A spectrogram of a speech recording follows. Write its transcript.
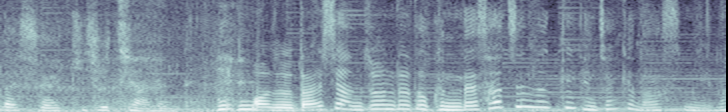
날씨가 이렇게 좋지 않은데. 맞아요. 날씨 안 좋은데도 근데 사진은 꽤 괜찮게 나왔습니다.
